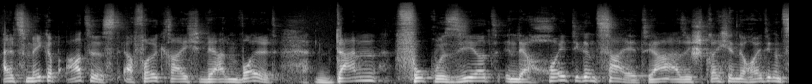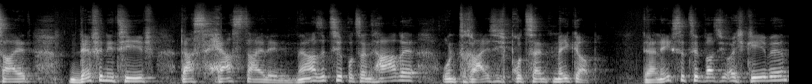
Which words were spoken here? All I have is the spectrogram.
als Make-up-Artist erfolgreich werden wollt, dann fokussiert in der heutigen Zeit, ja, also ich spreche in der heutigen Zeit, definitiv das Hairstyling. Ja, 70% Haare und 30% Make-up. Der nächste Tipp, was ich euch gebe,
